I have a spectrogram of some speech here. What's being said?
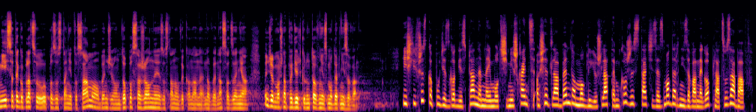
Miejsce tego placu pozostanie to samo, będzie on doposażony, zostaną wykonane nowe nasadzenia, będzie można powiedzieć gruntownie zmodernizowany. Jeśli wszystko pójdzie zgodnie z planem, najmłodsi mieszkańcy osiedla będą mogli już latem korzystać ze zmodernizowanego placu zabaw.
